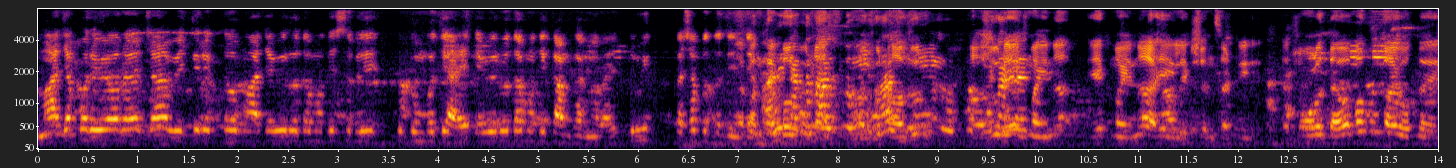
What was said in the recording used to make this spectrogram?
माझ्या परिवाराच्या व्यतिरिक्त माझ्या विरोधामध्ये सगळे कुटुंब जे आहे त्या विरोधामध्ये काम करणार आहे तुम्ही कशा पद्धतीने आपण त्या- ते आणि बघू त्यातच ना. आज तुम्ही- अजून आज अजून तुम्ही अजून एक महिना एक महिना आहे इलेक्शनसाठी त्याच्यामुळे तेव्हा बघू काय होतंय?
